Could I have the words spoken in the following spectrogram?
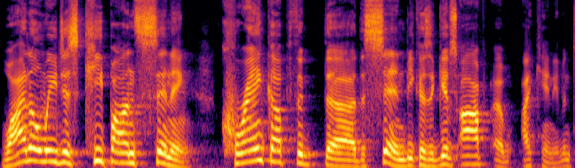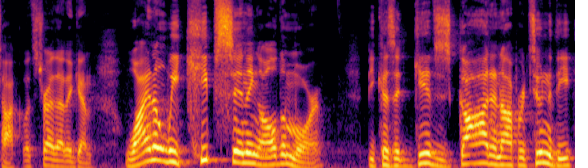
why don't we just keep on sinning? Crank up the, the, the sin because it gives op- oh, I can't even talk. Let's try that again. Why don't we keep sinning all the more? Because it gives God an opportunity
